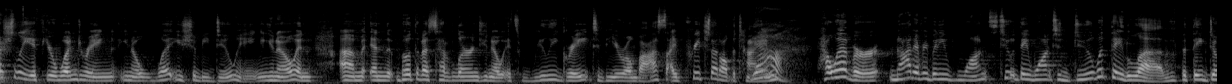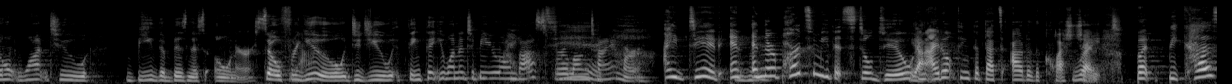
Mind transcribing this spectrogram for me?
especially if you're wondering, you know, what you should be doing. You know, and um, and both of us have learned, you know, it's really great to be your own boss. I preach that all the time. Yeah. However, not everybody wants to. They want to do what they love, but they don't want to be the business owner. So for you, did you think that you wanted to be your own boss for a long time or I did, and and there are parts of me that still do, and I don't think that that's out of the question. Right. But because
